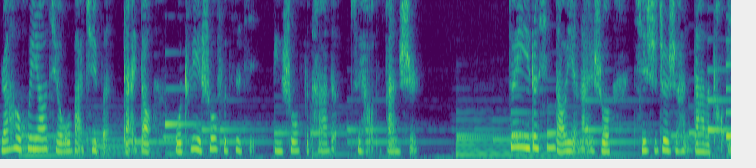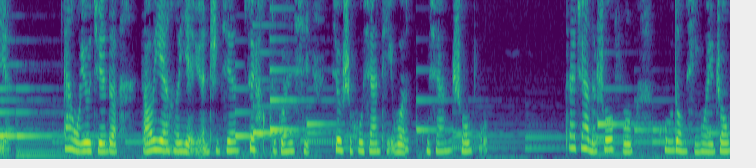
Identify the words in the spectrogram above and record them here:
然后会要求我把剧本改到我可以说服自己并说服他的最好的方式。对于一个新导演来说，其实这是很大的考验。但我又觉得，导演和演员之间最好的关系就是互相提问、互相说服。在这样的说服、互动行为中，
